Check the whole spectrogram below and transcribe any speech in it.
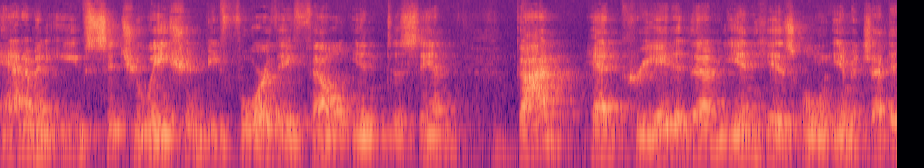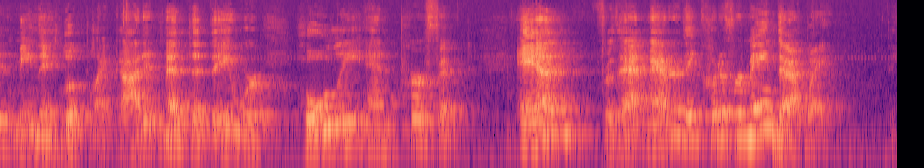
Adam and Eve's situation before they fell into sin. God had created them in his own image. That didn't mean they looked like God, it meant that they were holy and perfect. And for that matter, they could have remained that way. They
